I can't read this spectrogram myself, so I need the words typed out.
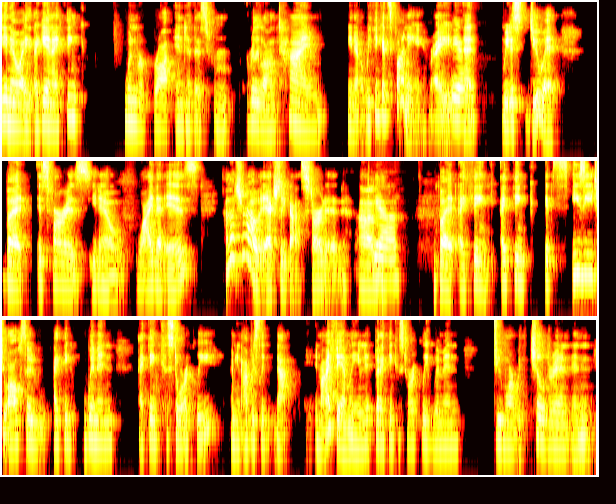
you know i again i think when we're brought into this from a really long time you know we think it's funny right? Yeah. and we just do it. But as far as you know why that is i'm not sure how it actually got started. Um, yeah. but i think i think it's easy to also i think women i think historically i mean obviously not in my family unit but i think historically women do more with children and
